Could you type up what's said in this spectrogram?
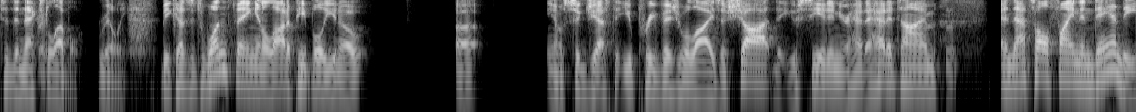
to the next right. level, really, because it's one thing, and a lot of people, you know, uh, you know, suggest that you pre visualize a shot, that you see it in your head ahead of time, right. and that's all fine and dandy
